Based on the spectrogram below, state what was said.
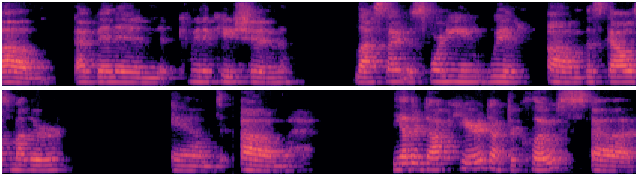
Um, I've been in communication last night, this morning with um, this gal's mother and um, the other doc here, Dr. Close, uh,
